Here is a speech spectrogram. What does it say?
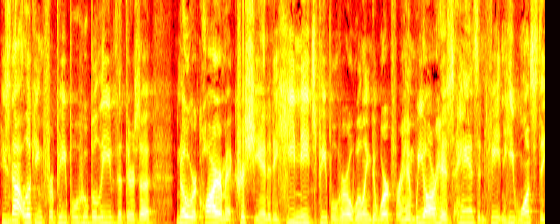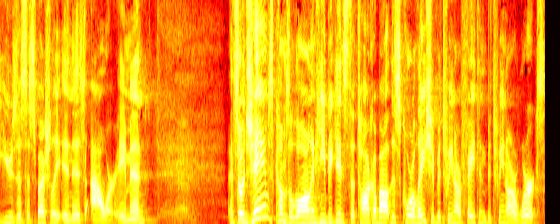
He's not looking for people who believe that there's a no requirement Christianity. He needs people who are willing to work for him. We are his hands and feet, and he wants to use us, especially in this hour. Amen? Amen. And so James comes along and he begins to talk about this correlation between our faith and between our works.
